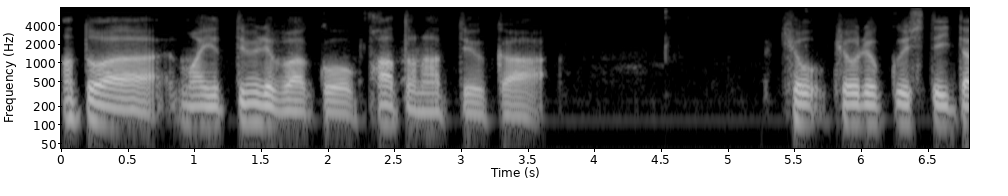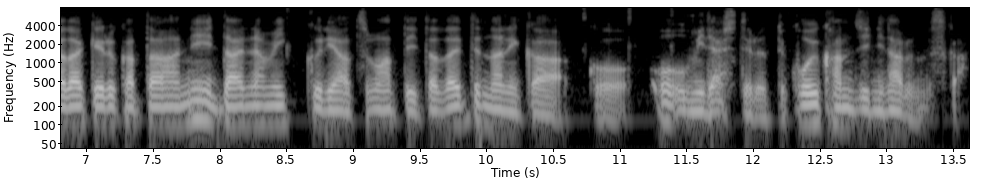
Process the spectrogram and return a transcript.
あとは、まあ、言ってみればこうパートナーっていうか協協力していただける方にダイナミックに集まっていただいて何かこうを生み出してるってこういう感じになるんですか？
